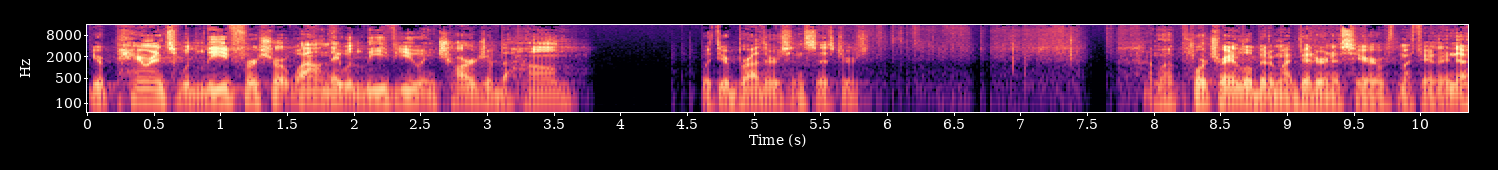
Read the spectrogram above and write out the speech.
your parents would leave for a short while and they would leave you in charge of the home with your brothers and sisters? I'm going to portray a little bit of my bitterness here with my family. No.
